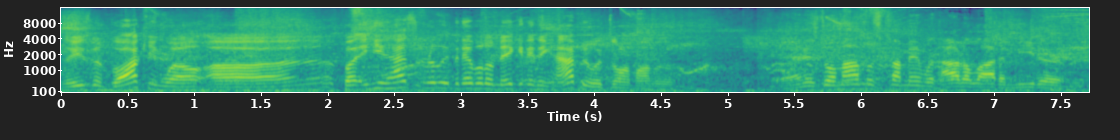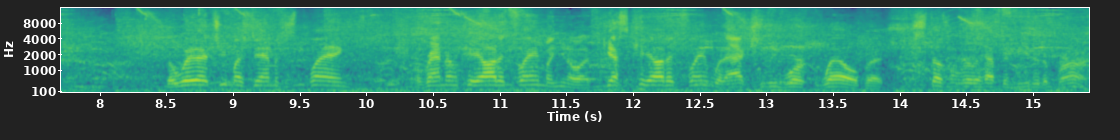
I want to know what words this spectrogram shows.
So he's been blocking well, uh, but he hasn't really been able to make anything happen with Dormammu. And his Dormammu's come in without a lot of meter. The way that too much damage is playing, a random chaotic flame, you know, a guess chaotic flame would actually work well, but just doesn't really have the meter to burn.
